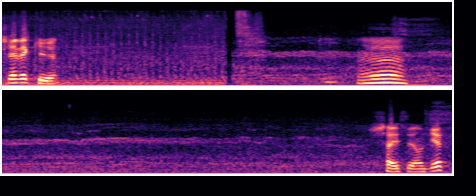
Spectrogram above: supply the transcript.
Schnell weg hier. Ah. Scheiße, und jetzt?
